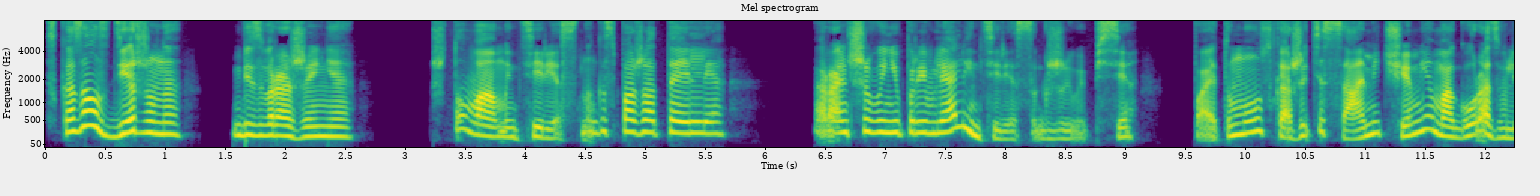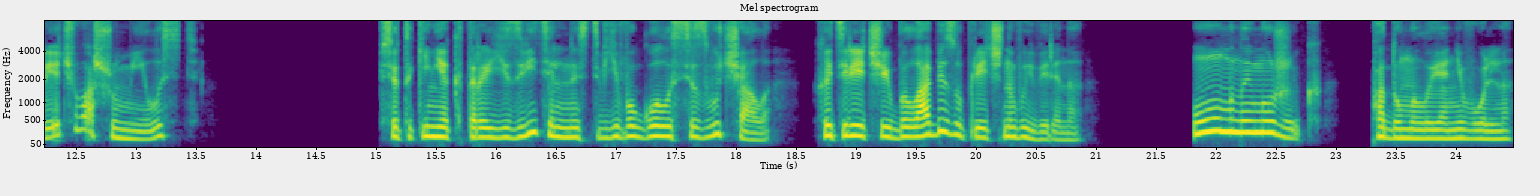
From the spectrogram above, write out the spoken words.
Сказал сдержанно, без выражения. «Что вам интересно, госпожа Телли? Раньше вы не проявляли интереса к живописи. Поэтому скажите сами, чем я могу развлечь вашу милость. Все-таки некоторая язвительность в его голосе звучала, хоть речь и была безупречно выверена. «Умный мужик», — подумала я невольно.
